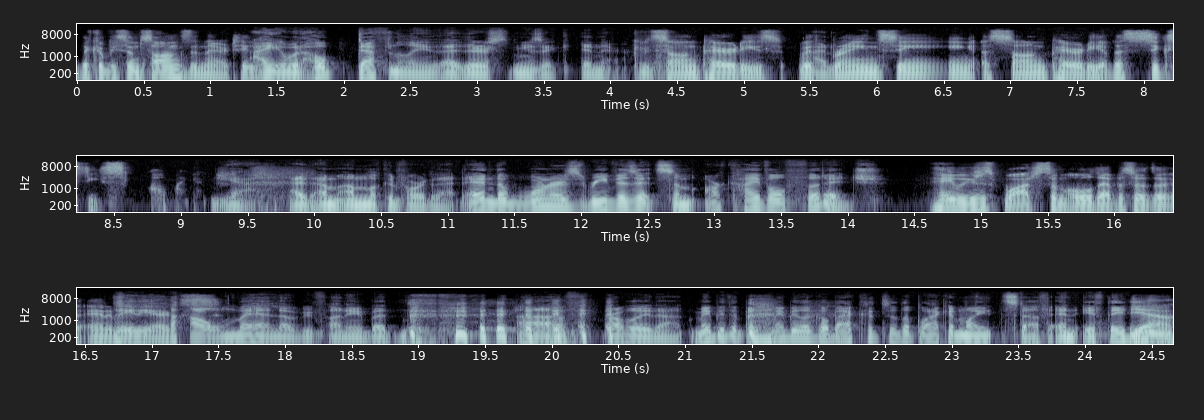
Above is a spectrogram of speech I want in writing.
there could be some songs in there too. I would hope definitely that there's music in there. Could be song parodies with I'd- Brain singing a song parody of the '60s. Oh my god! Yeah, I, I'm I'm looking forward to that. And the Warners revisit some archival footage. Hey, we could just watch some old episodes of Animaniacs. Oh man, that would be funny, but uh, probably not. Maybe the maybe they'll go back to the black and white stuff, and if they do Yeah.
